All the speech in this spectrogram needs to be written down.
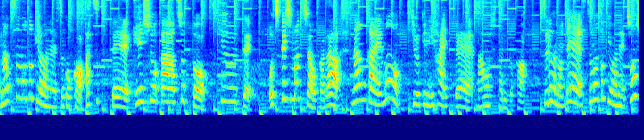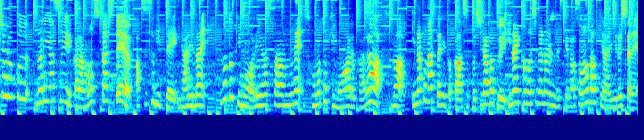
夏の時はねすごく暑くて軽症がちょっとキューって落ちてしまっちゃうから何回も休憩に入って直したりとかするのでその時はね調子悪くなりやすいからもしかして暑すぎていられないの時もレアさんねその時もあるからまあいなくなったりとかちょっとしらばくいないかもしれないんですけどその時は許してね。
